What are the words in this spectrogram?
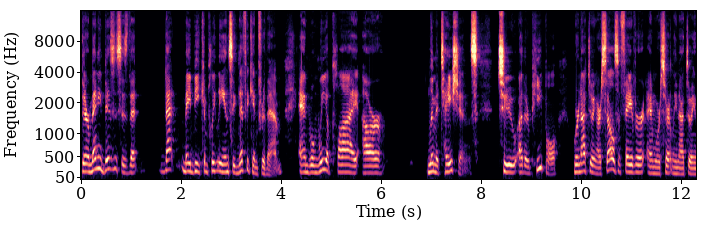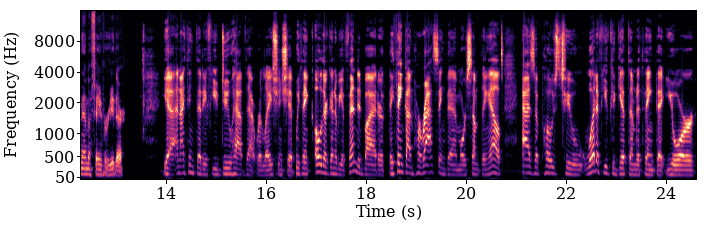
there are many businesses that that may be completely insignificant for them. And when we apply our limitations to other people, we're not doing ourselves a favor and we're certainly not doing them a favor either. Yeah, and I think that if you do have that relationship, we think, oh, they're going to be offended by it, or they think I'm harassing them or something else, as opposed to what if you could get them to think that you're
